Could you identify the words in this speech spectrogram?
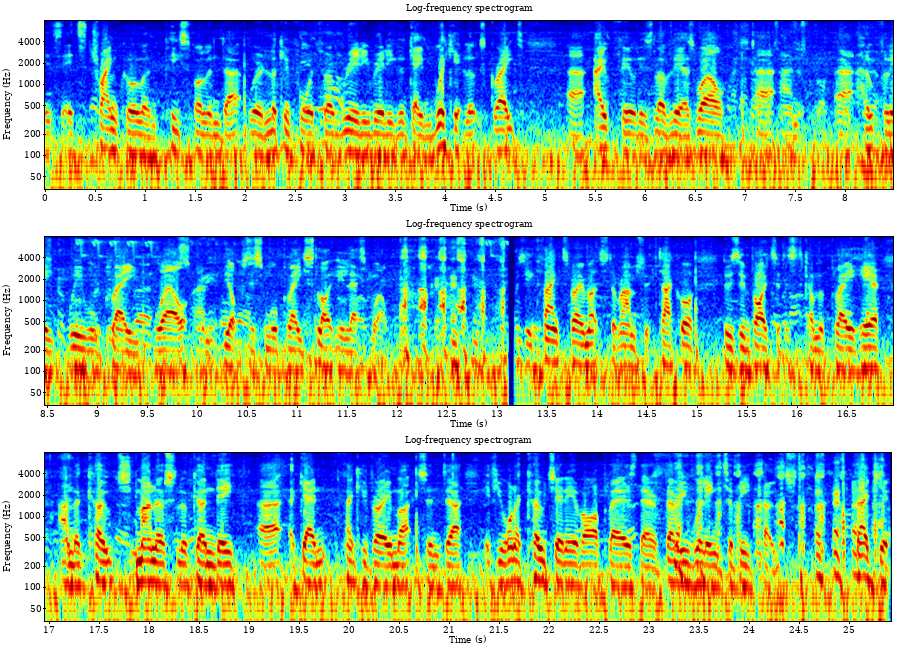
It's it's tranquil and peaceful, and uh, we're looking forward to a really really good game. Wicket looks great. Uh, outfield is lovely as well, uh, and uh, hopefully we will play well, and the opposition will play slightly less well. Thanks very much to Ramship Thakur, who's invited us to come and play here, and the coach Manos Lukundi. Uh, again, thank you very much. And uh, if you want to coach any of our players, they're very willing to be coached. thank you.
